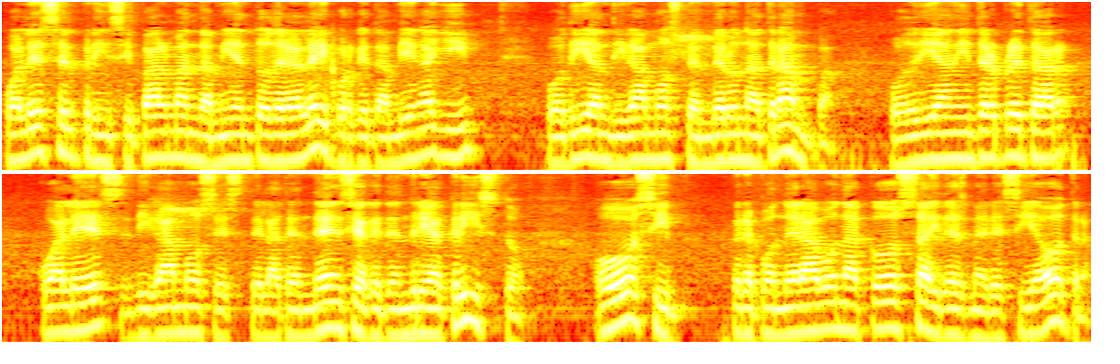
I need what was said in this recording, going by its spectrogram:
cuál es el principal mandamiento de la ley, porque también allí podían, digamos, tender una trampa, podían interpretar cuál es, digamos, este, la tendencia que tendría Cristo, o si preponderaba una cosa y desmerecía otra.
